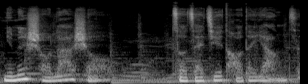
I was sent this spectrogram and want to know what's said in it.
你们手拉手走在街头的样子。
